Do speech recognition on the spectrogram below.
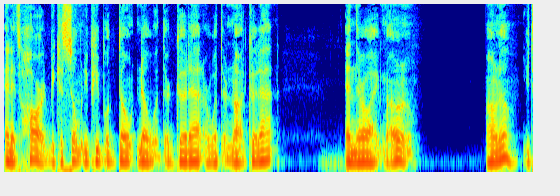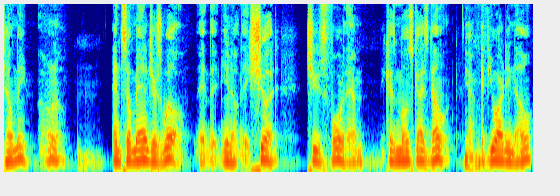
And it's hard because so many people don't know what they're good at or what they're not good at. And they're like, I don't know. I don't know. You tell me. I don't know. Mm-hmm. And so managers will, they, they- you know, they should choose for them because most guys don't. Yeah. If you already know,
